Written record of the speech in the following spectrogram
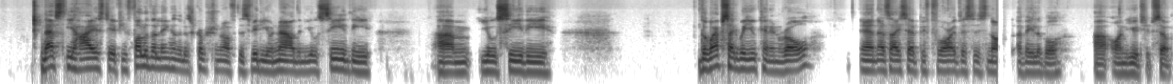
that's the highest. If you follow the link in the description of this video now, then you'll see the um, you'll see the the website where you can enroll. And as I said before, this is not available uh, on YouTube. So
